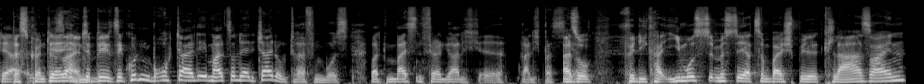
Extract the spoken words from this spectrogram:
Der, Das könnte der sein. in Sekundenbruchteil eben halt so eine Entscheidung treffen muss, was in den meisten Fällen gar nicht, äh, gar nicht passiert. Also für die KI muss, müsste ja zum Beispiel klar sein,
